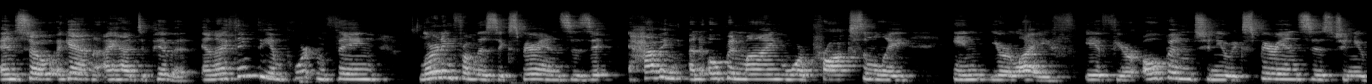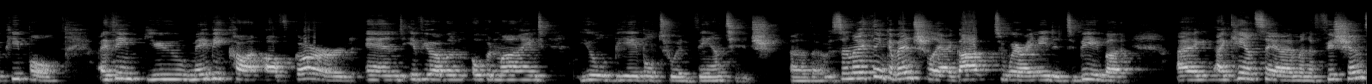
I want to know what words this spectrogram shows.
And so, again, I had to pivot. And I think the important thing learning from this experience is it, having an open mind more proximally in your life, if you're open to new experiences, to new people, I think you may be caught off guard. And if you have an open mind, you'll be able to advantage uh, those. And I think eventually I got to where I needed to be, but I, I can't say I'm an efficient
